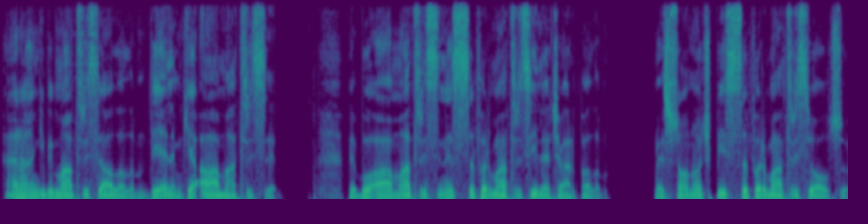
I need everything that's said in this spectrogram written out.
Herhangi bir matrisi alalım. Diyelim ki A matrisi. Ve bu A matrisini 0 matrisiyle çarpalım. Ve sonuç bir 0 matrisi olsun.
